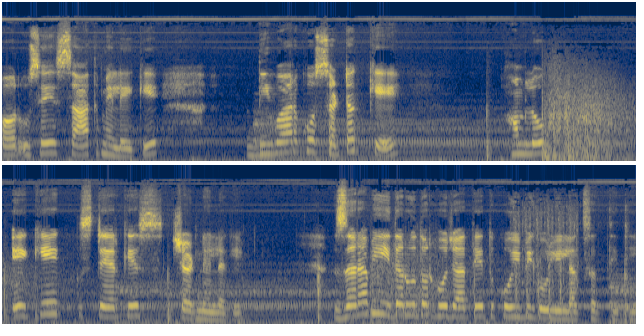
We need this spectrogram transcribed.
और उसे साथ में लेके दीवार को सटक के हम लोग एक एक स्टेयर केस चढ़ने लगे। ज़रा भी इधर उधर हो जाते तो कोई भी गोली लग सकती थी।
